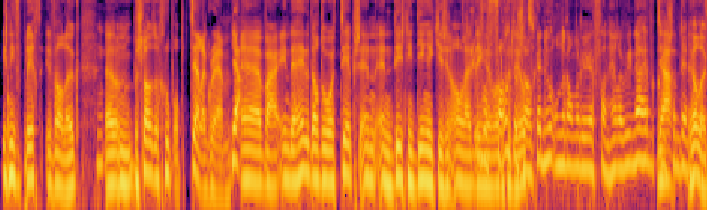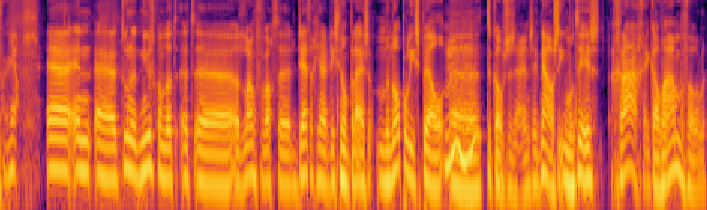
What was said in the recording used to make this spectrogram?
is niet verplicht, is wel leuk, Hm. eh, een besloten groep op Telegram. Ja. eh, waarin de hele dag door tips en, en Disney dingetjes en allerlei Heel dingen worden foto's gedeeld. ook. En nu onder andere weer van Halloween. Daar heb ik Ja, zo meteen heel leuk. over. Ja. Eh, en eh, toen het nieuws kwam dat het, eh, het lang verwachte 30 jaar Disneyland Prijs Monopoly spel eh, Mhm. te koop zou zijn, zei ik, nou als er iemand is, graag, ik had me aanbevolen.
